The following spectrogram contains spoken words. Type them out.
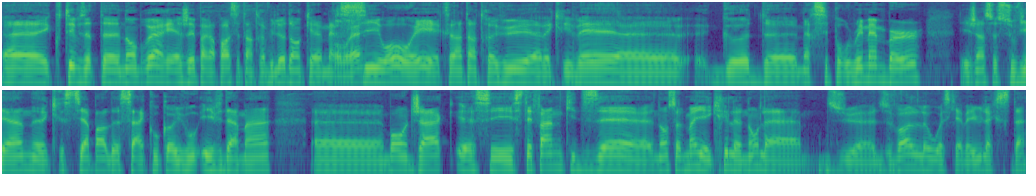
Euh, écoutez, vous êtes euh, nombreux à réagir par rapport à cette entrevue-là, donc euh, merci. Oh, oui, excellente entrevue avec Rivet. Euh, good. Merci pour Remember. Les gens se souviennent. Christian parle de Saku Koivu, évidemment. Bon, Jack, c'est Stéphane qui disait, non seulement il a écrit le nom de la, du, du vol là, où est-ce qu'il y avait eu l'accident,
